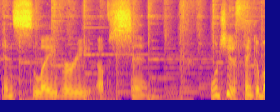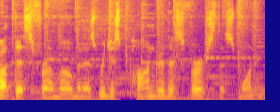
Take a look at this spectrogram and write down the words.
and slavery of sin. I want you to think about this for a moment as we just ponder this verse this morning.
